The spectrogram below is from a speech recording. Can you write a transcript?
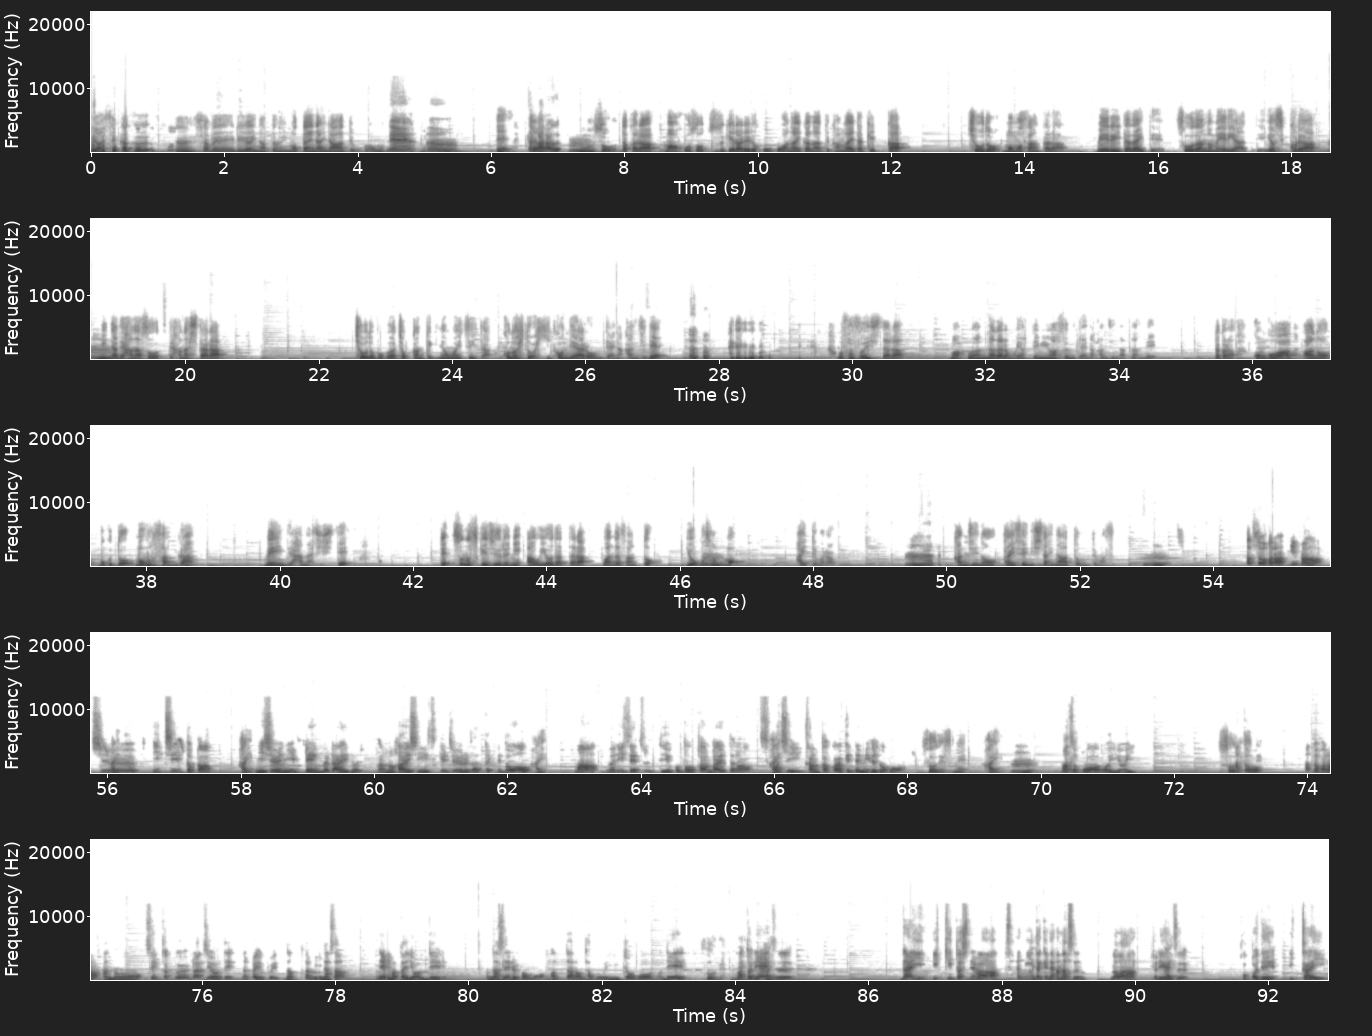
いや、せっかく、うん、喋るようになったのにもったいないなって僕は思ったね。うん。で、だから、ううん、ん。そう。だから、まあ、放送を続けられる方法はないかなって考えた結果、ちょうどももさんからメールいただいて、相談のメールやって、よし、これはうん。みんなで話そうって話したら、ちょうど僕が直感的に思いついた、この人を引き込んでやろうみたいな感じで、お誘いしたら、まあ不安ながらもやってみますみたいな感じになったんで、だから今後は、あの、僕とももさんがメインで話して、で、そのスケジュールに合うようだったら、ワンダさんとヨーコさんも入ってもらううん。感じの体制にしたいなと思ってます。うん。あと、ほら、今、週1とかはい。2週に1遍ぐらいのあの配信スケジュールだったけど、はい。まあ、無理せずっていうことを考えたら、少し間隔空けてみるのも、そうですね。はい。うん。まあ、はいそこはおいおい。そうですね。、あとほら、あのせっかくラジオで仲良くなった皆さん、ね、また呼んで話せる場もあったら多分いいと思うので、そうですね。まあ、とりあえはいず、第1期としては3人だけで話すのは、とりあえずここで1回、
